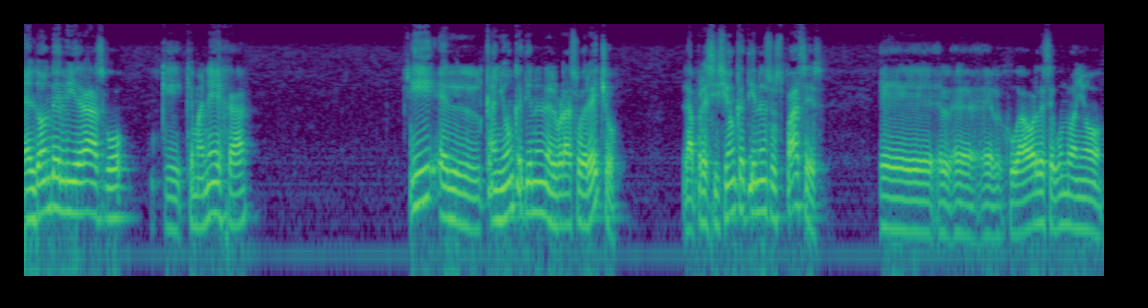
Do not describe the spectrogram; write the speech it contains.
el don del liderazgo que, maneja y el cañón que tiene en el brazo derecho, la precisión que tiene en sus pases. Eh, eh, el, jugador de segundo año,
